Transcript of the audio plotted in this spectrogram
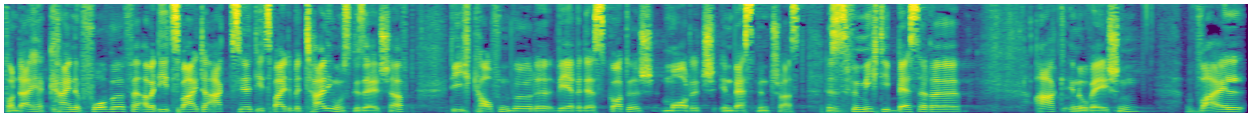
von daher keine Vorwürfe. Aber die zweite Aktie, die zweite Beteiligungsgesellschaft, die ich kaufen würde, wäre der Scottish Mortgage Investment Trust. Das ist für mich die bessere ARC Innovation, weil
